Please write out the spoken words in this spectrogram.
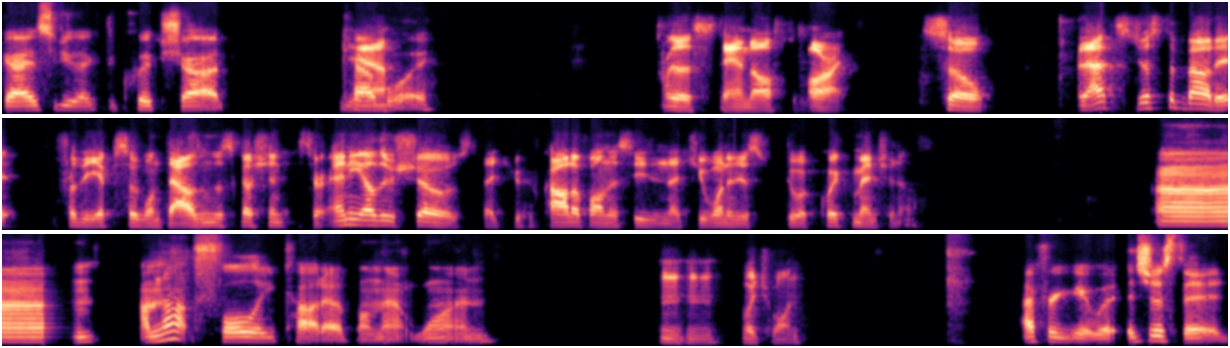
guys who do like the quick shot cowboy. The standoff. All right. So that's just about it for the episode 1000 discussion. Is there any other shows that you have caught up on this season that you want to just do a quick mention of? Um, I'm not fully caught up on that one. Mm-hmm. Which one? I forget what. It's just the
